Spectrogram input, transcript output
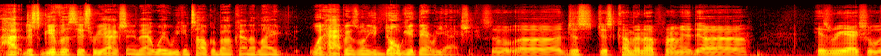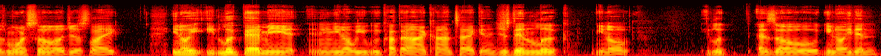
how just give us his reaction. That way we can talk about kind of like what happens when you don't get that reaction. So uh, just just coming up from it, uh, his reaction was more so just like you know, he, he looked at me and, and, you know, we, we caught that eye contact and it just didn't look, you know, he looked as though, you know, he didn't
